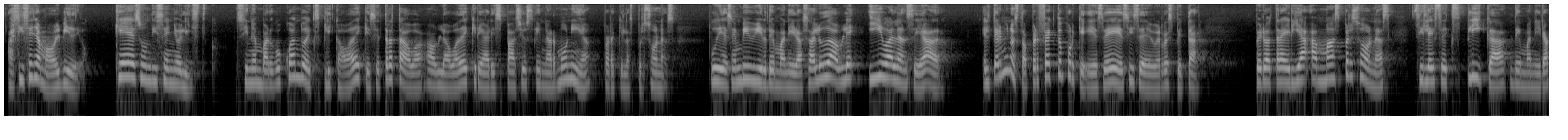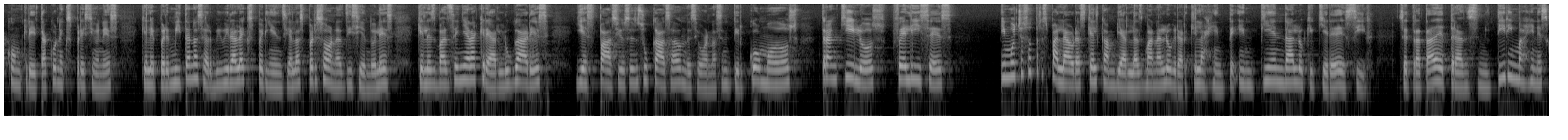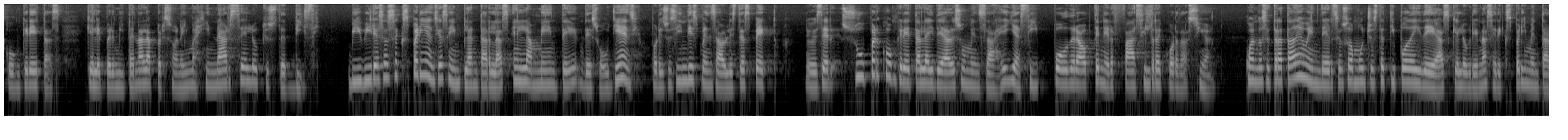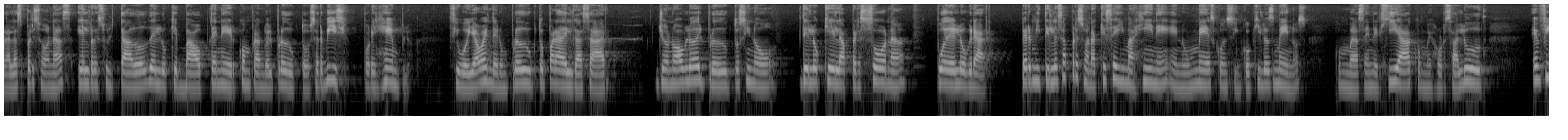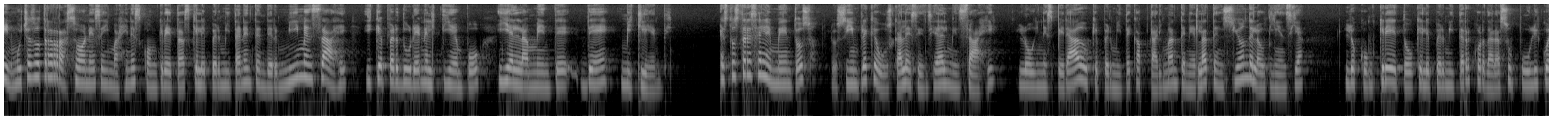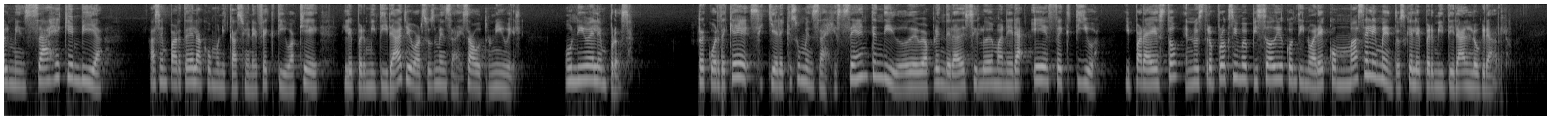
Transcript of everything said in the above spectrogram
Así se llamaba el video. ¿Qué es un diseño holístico? Sin embargo, cuando explicaba de qué se trataba, hablaba de crear espacios en armonía para que las personas pudiesen vivir de manera saludable y balanceada. El término está perfecto porque ese es y se debe respetar, pero atraería a más personas si les explica de manera concreta con expresiones que le permitan hacer vivir a la experiencia a las personas, diciéndoles que les va a enseñar a crear lugares y espacios en su casa donde se van a sentir cómodos, tranquilos, felices y muchas otras palabras que al cambiarlas van a lograr que la gente entienda lo que quiere decir se trata de transmitir imágenes concretas que le permitan a la persona imaginarse lo que usted dice. Vivir esas experiencias e implantarlas en la mente de su audiencia. Por eso es indispensable este aspecto. Debe ser súper concreta la idea de su mensaje y así podrá obtener fácil recordación. Cuando se trata de vender se usa mucho este tipo de ideas que logren hacer experimentar a las personas el resultado de lo que va a obtener comprando el producto o servicio. Por ejemplo, si voy a vender un producto para adelgazar, yo no hablo del producto, sino de lo que la persona puede lograr. Permitirle a esa persona que se imagine en un mes con 5 kilos menos, con más energía, con mejor salud, en fin, muchas otras razones e imágenes concretas que le permitan entender mi mensaje y que perdure en el tiempo y en la mente de mi cliente. Estos tres elementos, lo simple que busca la esencia del mensaje, lo inesperado que permite captar y mantener la atención de la audiencia, lo concreto que le permite recordar a su público el mensaje que envía, hacen parte de la comunicación efectiva que le permitirá llevar sus mensajes a otro nivel, un nivel en prosa. Recuerde que si quiere que su mensaje sea entendido, debe aprender a decirlo de manera efectiva. Y para esto, en nuestro próximo episodio continuaré con más elementos que le permitirán lograrlo.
